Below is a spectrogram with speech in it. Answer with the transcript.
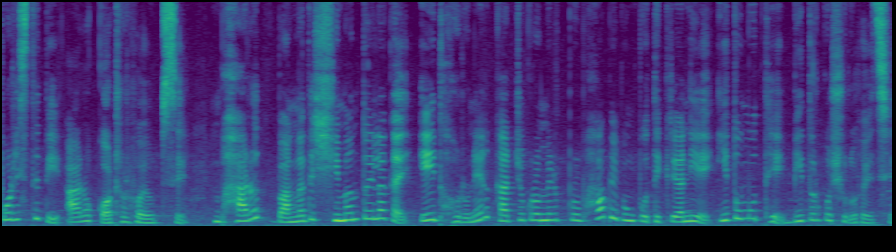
পরিস্থিতি আরও কঠোর হয়ে উঠছে। ভারত, বাংলাদেশ সীমান্ত এলাকায় এই ধরনের কার্যক্রমের প্রভাব এবং প্রতিক্রিয়া নিয়ে ইতোমধ্যে বিতর্ক শুরু হয়েছে।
